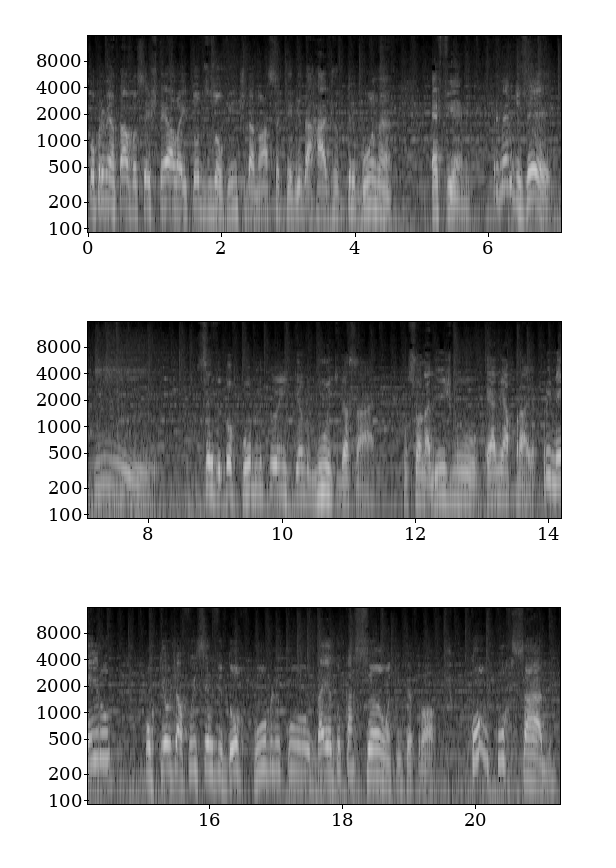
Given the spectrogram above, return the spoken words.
Cumprimentar você, Estela, e todos os ouvintes da nossa querida Rádio Tribuna FM. Primeiro dizer que servidor público eu entendo muito dessa área. Funcionalismo é a minha praia. Primeiro, porque eu já fui servidor público da educação aqui em Petrópolis, concursado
